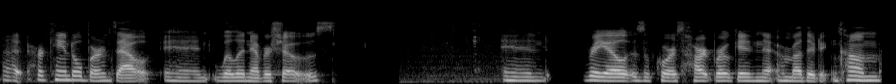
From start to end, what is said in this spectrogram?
But her candle burns out and Willa never shows. And Raelle is of course heartbroken that her mother didn't come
